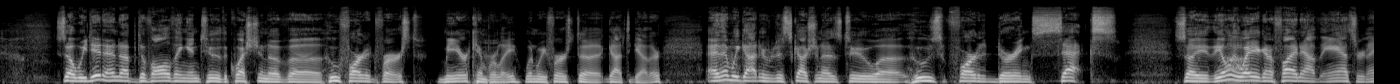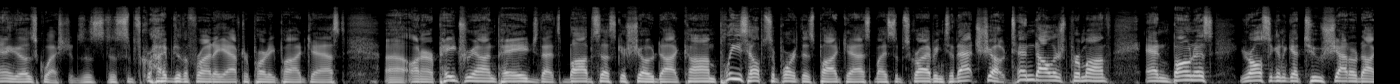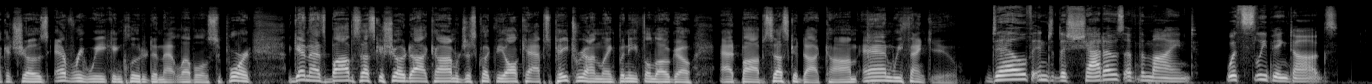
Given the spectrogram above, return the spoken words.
So we did end up devolving into the question of uh, who farted first, me or Kimberly, when we first uh, got together. And then we got into a discussion as to uh, who's farted during sex. So the only way you're going to find out the answer to any of those questions is to subscribe to the Friday After Party podcast uh, on our Patreon page. That's bobcescashow.com. Please help support this podcast by subscribing to that show, $10 per month. And bonus, you're also going to get two Shadow Docket shows every week included in that level of support. Again, that's bobcescashow.com or just click the all caps Patreon link beneath the logo at bobcesca.com. And we thank you. Delve into the shadows of the mind with Sleeping Dogs,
